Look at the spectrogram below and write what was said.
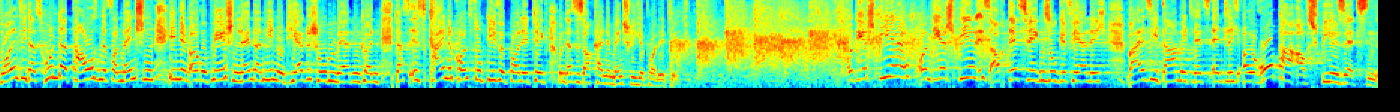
Wollen Sie, dass Hunderttausende von Menschen in den europäischen Ländern hin und her geschoben werden können? Das ist keine konstruktive Politik und das ist auch keine menschliche Politik. Und ihr, Spiel, und ihr Spiel ist auch deswegen so gefährlich, weil sie damit letztendlich Europa aufs Spiel setzen.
